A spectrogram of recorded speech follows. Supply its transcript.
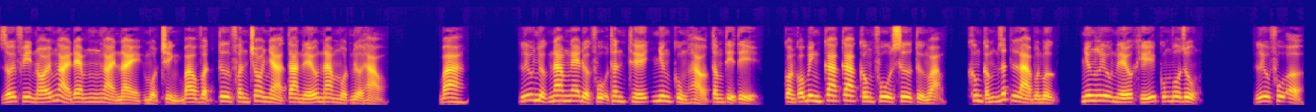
giới phí nói ngài đem ngài này một chỉnh bao vật tư phân cho nhà ta nếu Nam một nửa hảo. 3. Lưu Nhược Nam nghe được phụ thân thế nhưng cùng hảo tâm tỷ tỷ, còn có binh ca ca công phu sư tử ngoạm, không cấm rất là buồn bực, nhưng Lưu nếu khí cũng vô dụng. Lưu phụ ở,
